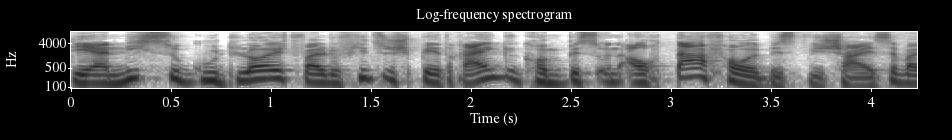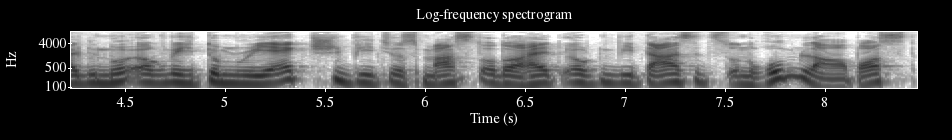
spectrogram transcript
der nicht so gut läuft, weil du viel zu spät reingekommen bist und auch da faul bist wie scheiße, weil du nur irgendwelche dummen Reaction-Videos machst oder halt irgendwie da sitzt und rumlaberst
